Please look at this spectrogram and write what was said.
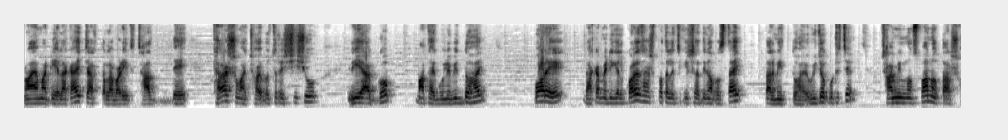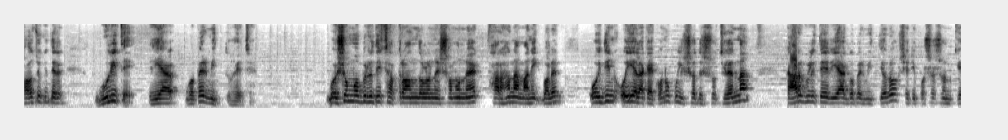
নয়ামাটি এলাকায় চারতলা বাড়ির ছাদে খেলার সময় ছয় বছরের শিশু রিয়া গোপ মাথায় গুলিবিদ্ধ হয়। পরে ঢাকা মেডিকেল কলেজ হাসপাতালে চিকিৎসাধীন অবস্থায় তার মৃত্যু হয়। অভিযোগ উঠেছে শামীম ওসমান ও তার সহযোগীদের গুলিতে রিয়া গোপের মৃত্যু হয়েছে। বৈষম্য বিরোধী ছাত্র আন্দোলনের সমন্বয়ক ফারহানা মানিক বলেন, ওই দিন ওই এলাকায় কোনো পুলিশ সদস্য ছিলেন না। কার গুলিতে রিয়া গোপের মৃত্যু হলো সেটি প্রশাসনকে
